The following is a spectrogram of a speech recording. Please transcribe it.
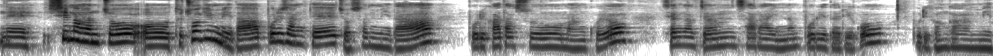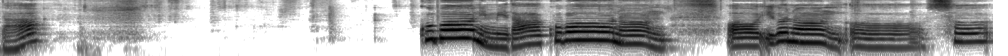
네, 신화 한쪽 어, 두 촉입니다. 뿌리 상태 좋습니다. 뿌리 가닥수 많고요. 생장점 살아있는 뿌리들이고 뿌리 건강합니다. 9번입니다. 9번은 어 이거는 어 서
